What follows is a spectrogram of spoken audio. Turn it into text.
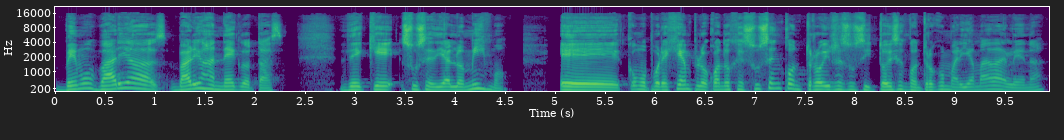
vemos varias, varias anécdotas de que sucedía lo mismo. Eh, como por ejemplo, cuando Jesús se encontró y resucitó y se encontró con María Magdalena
